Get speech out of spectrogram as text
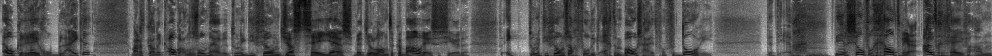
elke regel blijken. Maar dat kan ik ook andersom hebben. Toen ik die film Just Say Yes met Jolante Cabau recenseerde, ik, toen ik die film zag, voelde ik echt een boosheid van verdorie. Die is zoveel geld weer uitgegeven aan,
